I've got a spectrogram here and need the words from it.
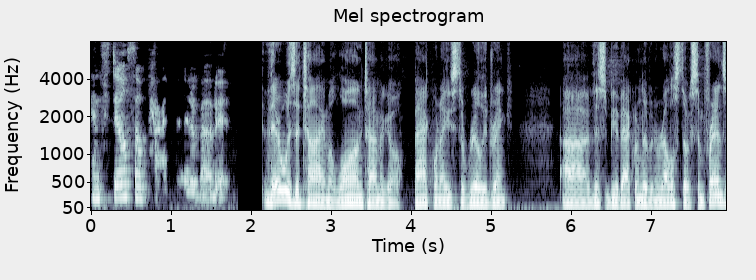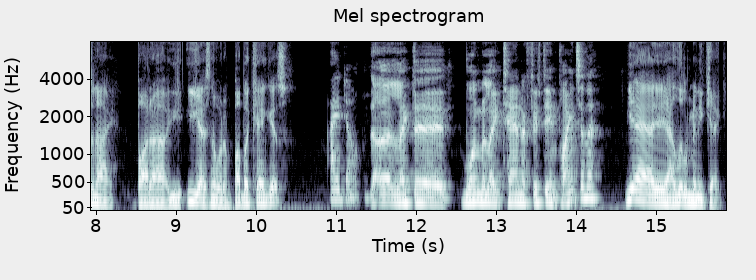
and still so passionate about it. There was a time, a long time ago, back when I used to really drink. Uh, this would be back when I lived in Revelstoke. Some friends and I bought a. You, you guys know what a Bubba keg is? I don't. Uh, like the one with like ten or fifteen pints in it. Yeah, yeah, yeah, a little mini keg.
